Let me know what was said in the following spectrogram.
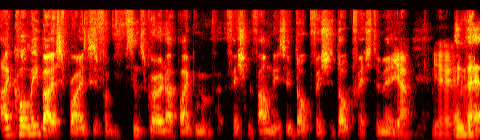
I caught me by surprise because since growing up, I come from a fishing family, so dogfish is dogfish to me. Yeah, yeah. yeah. And then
